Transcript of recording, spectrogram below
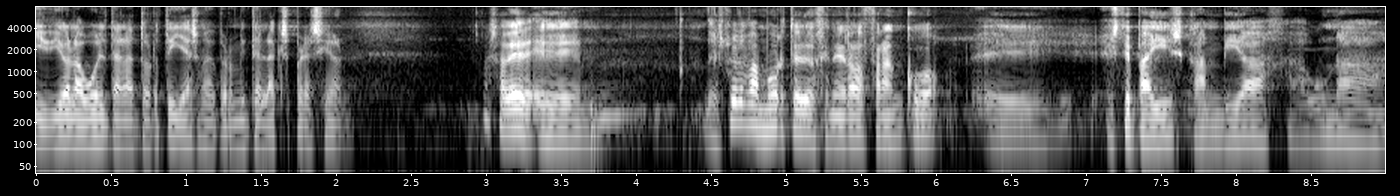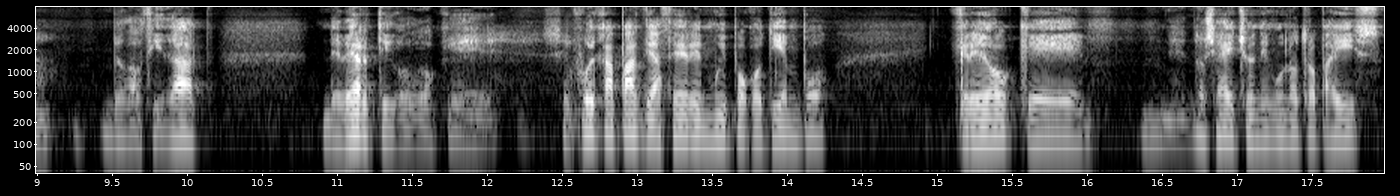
y dio la vuelta a la tortilla, si me permite la expresión. Vamos a ver, eh, después de la muerte del general Franco, este país cambia a una velocidad de vértigo. Lo que se fue capaz de hacer en muy poco tiempo, creo que no se ha hecho en ningún otro país.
